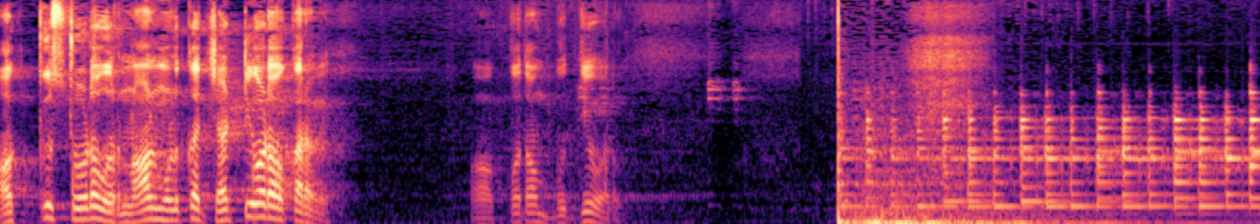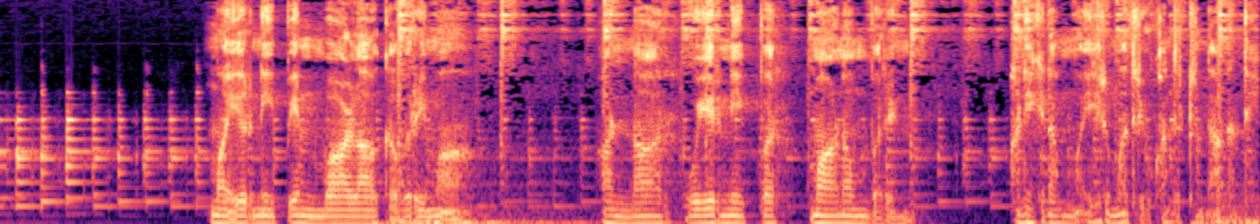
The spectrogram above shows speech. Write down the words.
அக்யூஸ்டோட ஒரு நாள் முழுக்க சட்டியோட உட்காரவே அப்போதான் புத்தி வரும். மயிர் நீப்பின் வாழா கவரிமா அன்னார் உயிர் நீப்பர் மானம் வரின் அன்னைக்கு நம்ம மயிர் மாதிரி உட்காந்துட்டு இருந்தா நந்தி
